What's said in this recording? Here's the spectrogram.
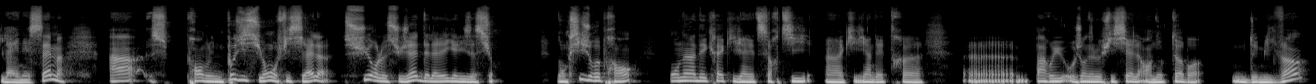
la NSM, à prendre une position officielle sur le sujet de la légalisation. Donc si je reprends, on a un décret qui vient d'être sorti, euh, qui vient d'être euh, paru au journal officiel en octobre 2020.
